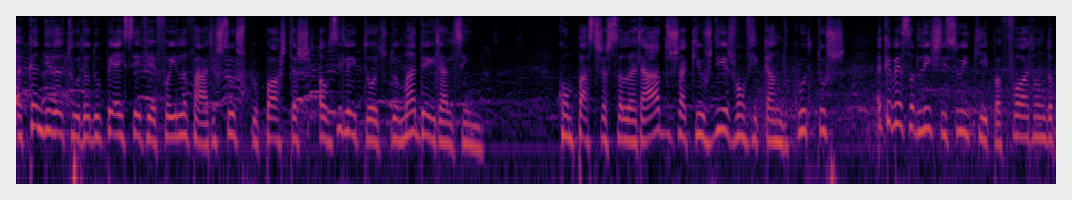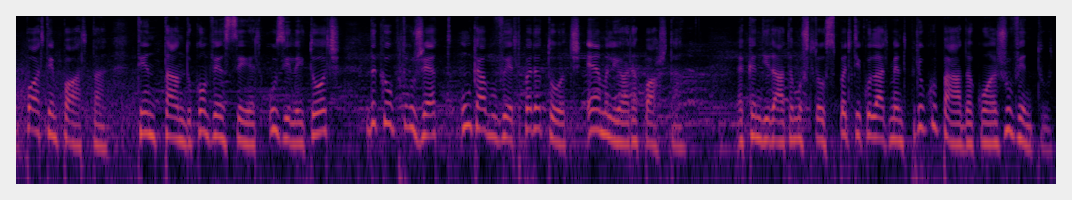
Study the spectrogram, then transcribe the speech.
a candidatura do PICV foi levar as suas propostas aos eleitores do Madeiralzinho. Com passos acelerados, já que os dias vão ficando curtos, a cabeça de lista e sua equipa foram de porta em porta, tentando convencer os eleitores de que o projeto Um Cabo Verde para Todos é a melhor aposta. A candidata mostrou-se particularmente preocupada com a juventude.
